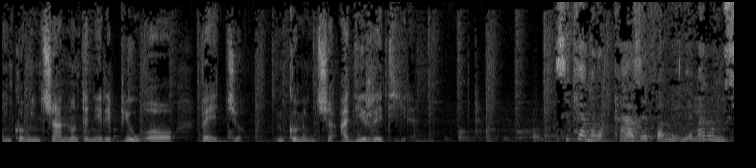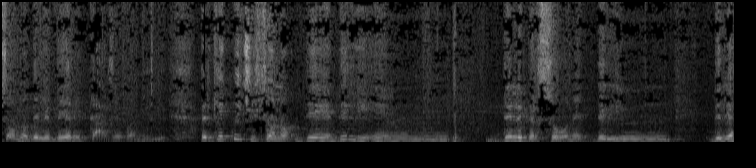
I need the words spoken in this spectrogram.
incomincia a non tenere più o, peggio, incomincia ad irretire si chiamano case famiglie, ma non sono delle vere case famiglie, perché qui ci sono de, degli, um, delle persone, degli, um, delle,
